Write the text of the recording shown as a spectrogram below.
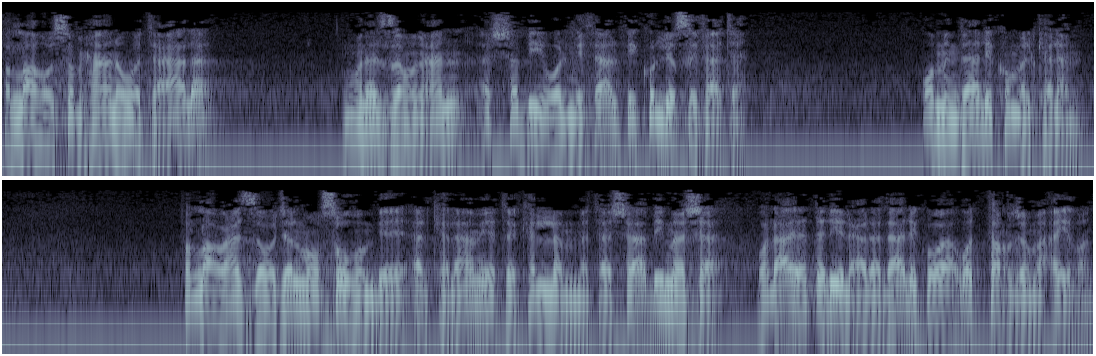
فالله سبحانه وتعالى منزه عن الشبيه والمثال في كل صفاته ومن ذلكم الكلام. فالله عز وجل موصوف بالكلام يتكلم متى شاء بما شاء والآية دليل على ذلك والترجمة أيضا.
